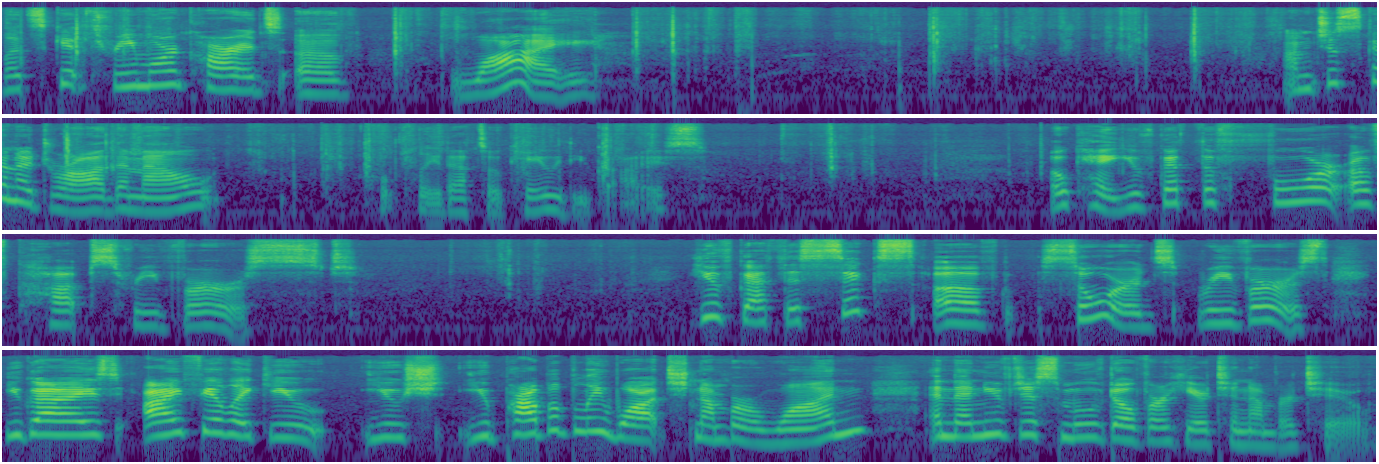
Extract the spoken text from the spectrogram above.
Let's get three more cards of why. I'm just going to draw them out. Hopefully that's okay with you guys. Okay, you've got the Four of Cups reversed. You've got the Six of Swords reversed. You guys, I feel like you you you probably watched number one, and then you've just moved over here to number two.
